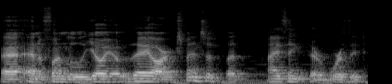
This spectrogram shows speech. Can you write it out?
uh, and a fun little yo-yo. They are expensive, but I think they're worth it.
